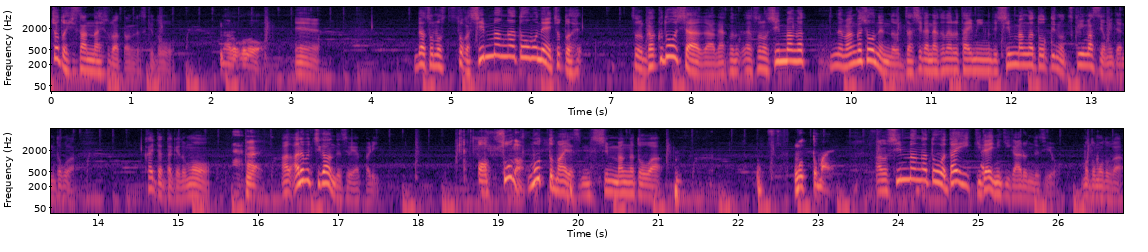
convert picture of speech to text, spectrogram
ちょっと悲惨な人だったんですけど、なるほええだからその、そうか、新漫画党もね、ちょっとへ、その学童社がなくな、その新漫画、ね、漫画少年の雑誌がなくなるタイミングで新漫画党っていうのを作りますよみたいなところが書いてあったけども、ど。はい。ああれも違うんですよ、やっぱり。あ、そうなん？もっと前です、新漫画党は。もっと前？あの、新漫画党は第1期、第2期があるんですよ、もともとが。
